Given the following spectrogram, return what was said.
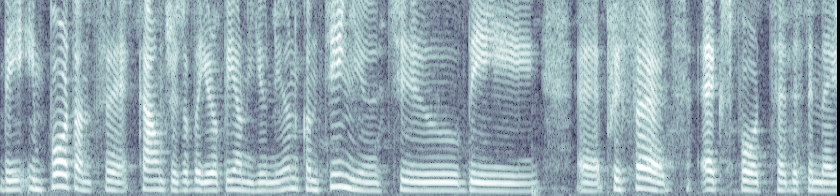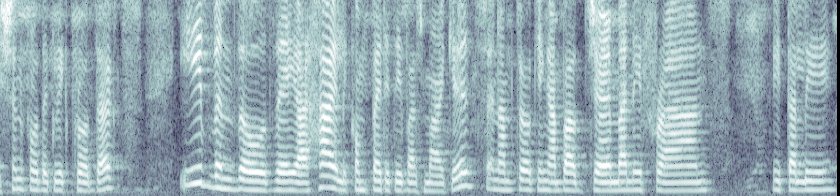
the important uh, countries of the European Union continue to be uh, preferred export uh, destination for the Greek products, even though they are highly competitive as markets. And I'm talking about Germany, France, Italy,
